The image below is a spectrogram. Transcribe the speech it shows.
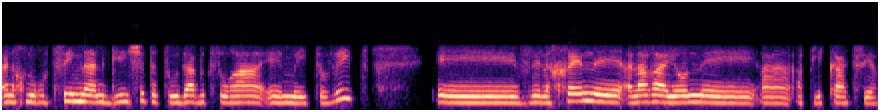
אנחנו רוצים להנגיש את התעודה בצורה מיטבית, ולכן עלה רעיון האפליקציה.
